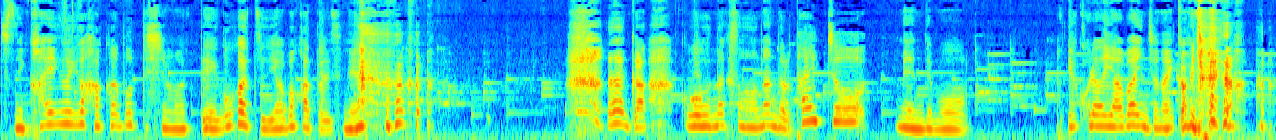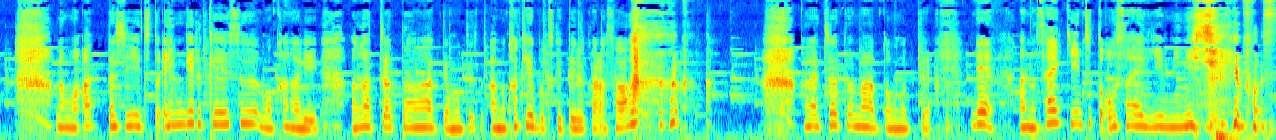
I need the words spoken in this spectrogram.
ちょっとね買い食いがはかどってしまって5月やばかったですね。なんかこうなんかそのなんだろう体調面でもいやこれはやばいんじゃないかみたいな のもあったしちょっとエンゲル係数もかなり上がっちゃったなって思ってあの家計簿つけてるからさ。上がっちゃったなと思って。であの最近ちょっと抑え気味にしています。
